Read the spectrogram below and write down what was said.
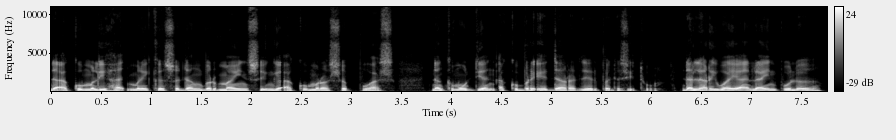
dan aku melihat mereka sedang bermain sehingga aku merasa puas dan kemudian aku beredar daripada situ. Dalam riwayat lain pula,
